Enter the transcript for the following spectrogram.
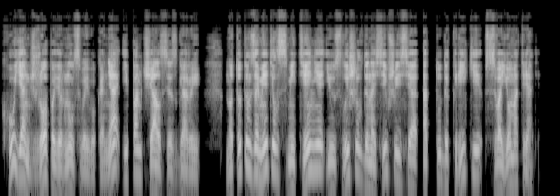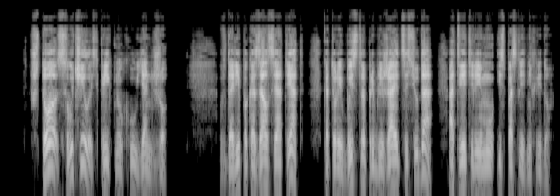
Ху Янчжо повернул своего коня и помчался с горы, но тут он заметил смятение и услышал доносившиеся оттуда крики в своем отряде. «Что случилось?» — крикнул Ху Янчжо. Вдали показался отряд, который быстро приближается сюда, — ответили ему из последних рядов.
